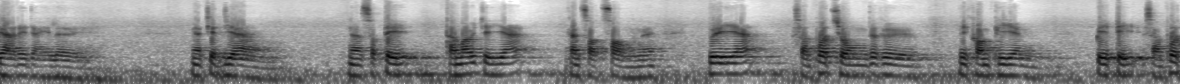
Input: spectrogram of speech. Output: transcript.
ยาใด ๆ เลยเนี่ยเจ็ดอย่างนะสติธรรมวิจยะการสอดส่องนะวิริยะสัมโพชฌงก็คือมีความเพียรปิติสัมโพช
